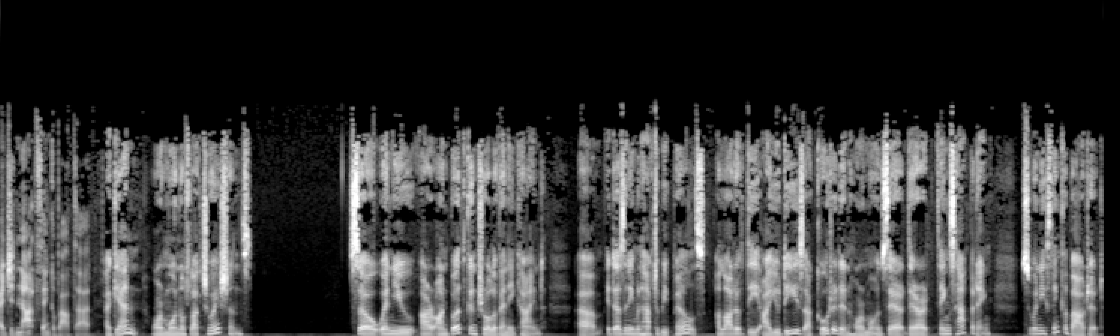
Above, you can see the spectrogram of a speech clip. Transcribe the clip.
I did not think about that. Again, hormonal fluctuations. So when you are on birth control of any kind, um, it doesn't even have to be pills. A lot of the IUDs are coated in hormones. There, there are things happening. So when you think about it,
